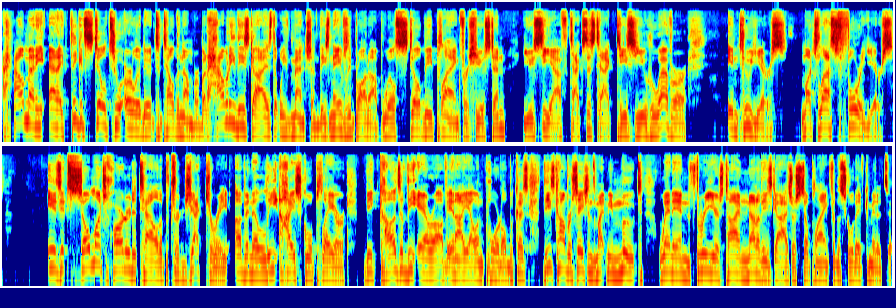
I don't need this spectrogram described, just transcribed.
How many, and I think it's still too early to, to tell the number, but how many of these guys that we've mentioned, these names we brought up, will still be playing for Houston, UCF, Texas Tech, TCU, whoever in two years, much less four years? Is it so much harder to tell the trajectory of an elite high school player because of the era of NIL and portal? Because these conversations might be moot when in three years' time, none of these guys are still playing for the school they've committed to.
